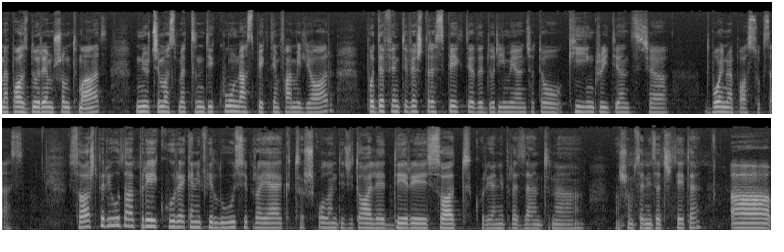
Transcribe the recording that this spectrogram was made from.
me pas durim shumë të madh, mënyrë që mos me të ndiku në aspektin familjar, po definitivisht respekti edhe durimi janë qato key ingredients që të bojnë me pas sukses. Sa është periudha prej kur e keni fillu si projekt shkollën digjitale deri sot kur jeni prezent në më shumë se 20 shtete? Uh,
